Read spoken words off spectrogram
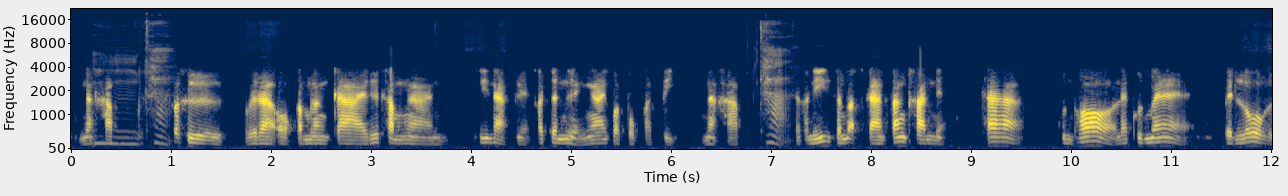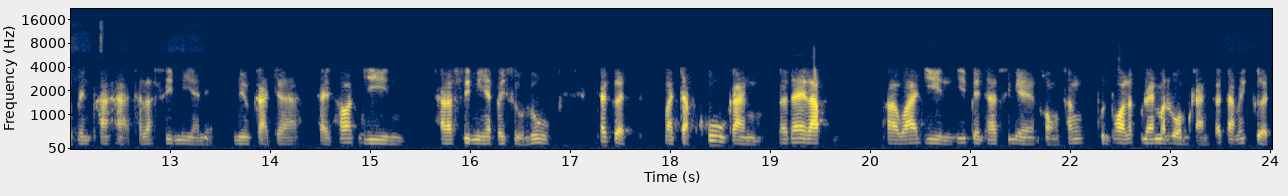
ดๆนะครับ ก็คือเวลาออกกำลังกายหรือทำงานที่หนักเนี่ยก็จะเหนื่อยง่ายกว่าปกตินะครับแต่คราวนี้สำหรับการตั้งครรภ์เนี่ย ถ้าคุณพ่อและคุณแม่เป็นโรคหรือเป็นพาหะทาลัสซีเมียเนี่ยมีโอกาสจะถ่ายทอดยีนทาลัสซีเมียไปสู่ลูก ถ้าเกิดมาจับคู่กันแล้วได้รับ ภาวะยีนที่เป็นทาสซีเมียของทั้งคุณพ่อและคุณแม่มารวมกัน ก็จะไม่เกิด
